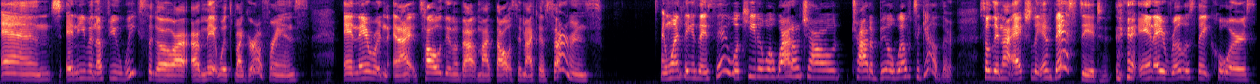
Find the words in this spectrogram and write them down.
and and even a few weeks ago I, I met with my girlfriends and they were and I told them about my thoughts and my concerns. And one thing is they said, Well, Keita, well, why don't y'all try to build wealth together? So then I actually invested in a real estate course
